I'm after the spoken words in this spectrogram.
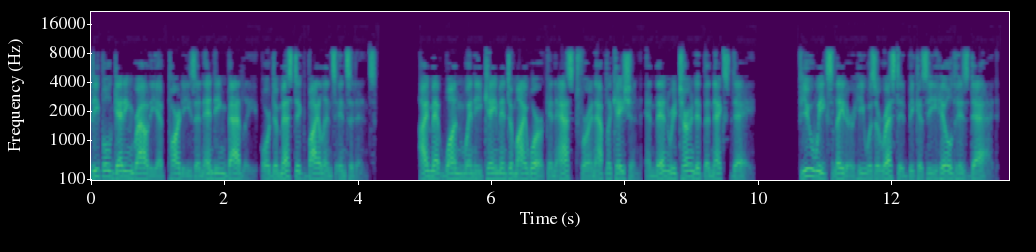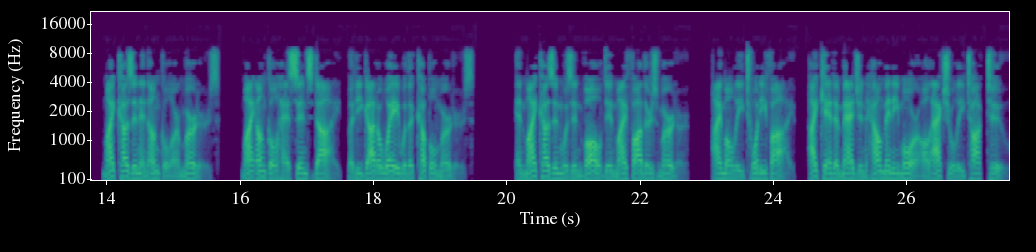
People getting rowdy at parties and ending badly, or domestic violence incidents. I met one when he came into my work and asked for an application, and then returned it the next day. Few weeks later he was arrested because he killed his dad. My cousin and uncle are murders. My uncle has since died, but he got away with a couple murders. And my cousin was involved in my father's murder. I'm only 25. I can't imagine how many more I'll actually talk to.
